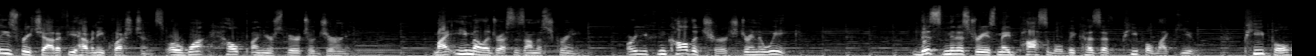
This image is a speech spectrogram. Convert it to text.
Please reach out if you have any questions or want help on your spiritual journey. My email address is on the screen, or you can call the church during the week. This ministry is made possible because of people like you people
